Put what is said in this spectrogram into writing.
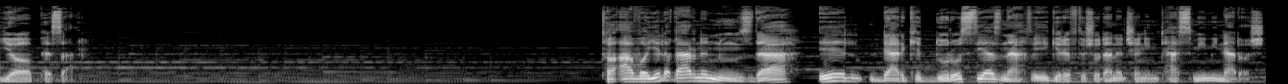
یا پسر. تا اوایل قرن 19 علم درک درستی از نحوه گرفته شدن چنین تصمیمی نداشت.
